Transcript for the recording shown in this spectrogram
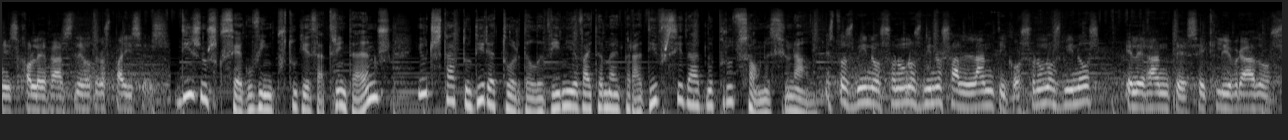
meus colegas de outros países. Diz-nos que segue o vinho português há 30 anos e o destaque do diretor da Lavínia vai também para a diversidade na produção nacional. Estes vinhos são uns vinhos atlânticos, são uns vinhos elegantes, equilibrados,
